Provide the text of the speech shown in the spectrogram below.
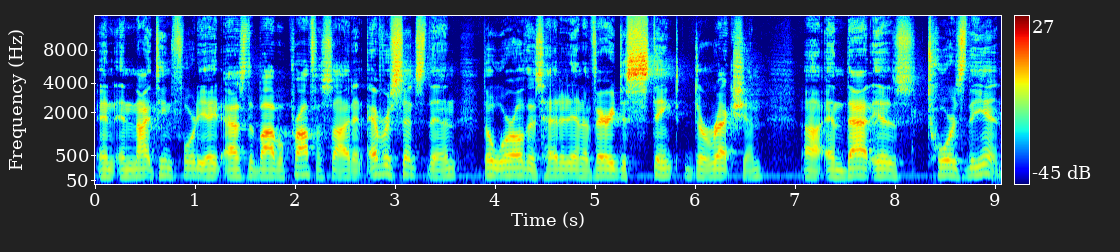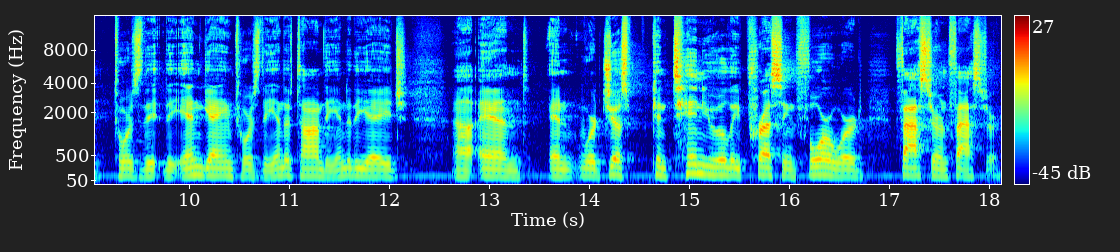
in, in 1948 as the Bible prophesied. And ever since then, the world has headed in a very distinct direction. Uh, and that is towards the end, towards the, the end game, towards the end of time, the end of the age. Uh, and, and we're just continually pressing forward faster and faster.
